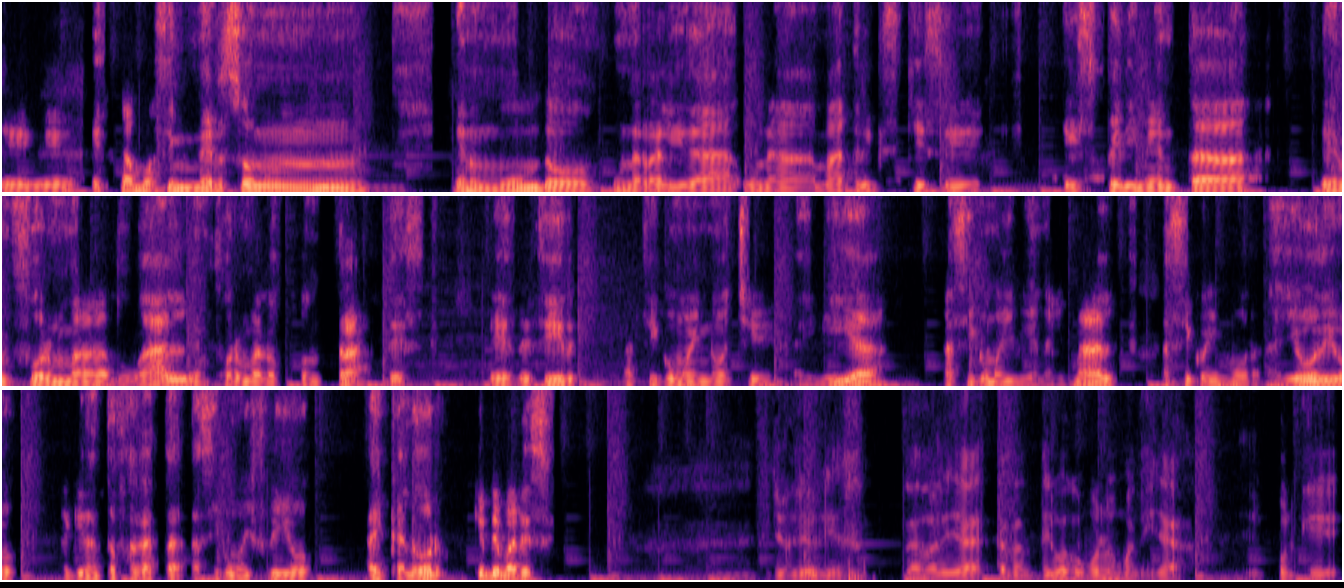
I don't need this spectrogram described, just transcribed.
Eh, estamos inmersos en un en un mundo, una realidad, una Matrix que se experimenta en forma dual, en forma de los contrastes, es decir, así como hay noche, hay día, así como hay bien, hay mal, así como hay amor, hay odio, aquí en Antofagasta, así como hay frío, hay calor. ¿Qué te parece? Yo creo que la dualidad es tan antigua como la humanidad, porque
